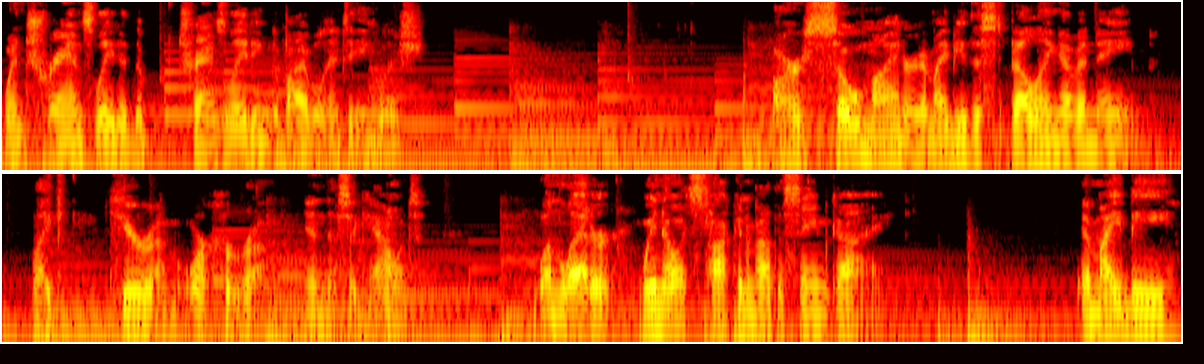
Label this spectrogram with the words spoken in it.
when translated the translating the Bible into English are so minor. It might be the spelling of a name, like Hiram or Huram in this account. One letter. We know it's talking about the same guy. It might be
